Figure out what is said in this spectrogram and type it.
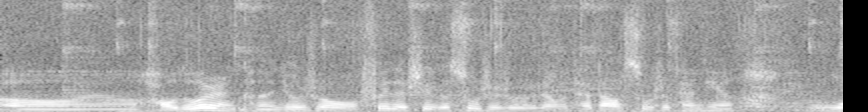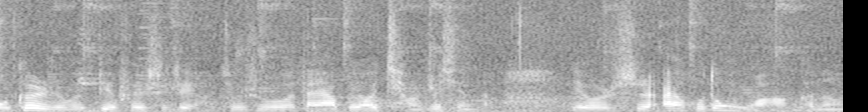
嗯，好多人可能就是说我非得是一个素食主义者，我才到素食餐厅。我个人认为并非是这样，就是说大家不要强制性的。有是爱护动物啊，可能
